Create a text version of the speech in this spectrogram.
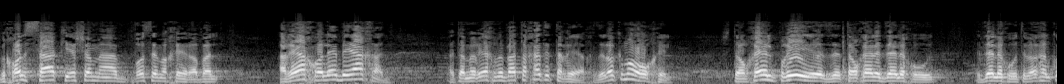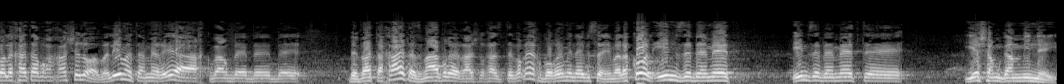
בכל שק יש שם בושם אחר, אבל הריח עולה ביחד. אתה מריח בבת אחת את הריח, זה לא כמו אוכל. כשאתה אוכל פרי, אז אתה אוכל את זה לחוד, את זה לחוד, תברך על כל אחד את הברכה שלו. אבל אם אתה מריח כבר ב- ב- ב- בבת אחת, אז מה הברירה שלך? אז תברך בורא מיני בשמים על הכל, אם זה באמת, אם זה באמת, אה, יש שם גם מיני.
